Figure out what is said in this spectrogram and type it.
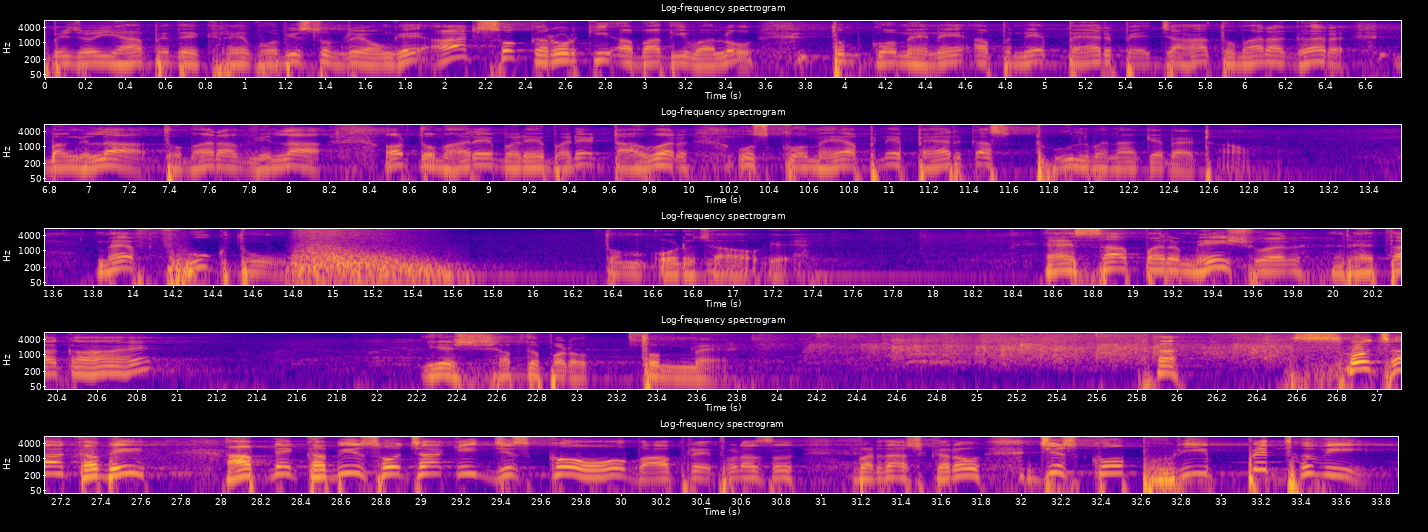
अभी जो यहाँ पे देख रहे हैं, वो भी सुन रहे होंगे। 800 करोड़ की आबादी वालों, तुमको मैंने अपने पैर पे, जहाँ तुम्हारा घर, बंगला, तुम्हारा विला और तुम्हारे बड़े बड़े टावर, उसको मैं अपने पैर का स्टूल बना के बैठा हूँ। मैं फूक दूँ, तुम उड़ जाओगे। ऐसा परमेश्वर रहता कहाँ है? ये शब्द पढ़ो तुम में। सोचा कभी? आपने कभी सोचा कि जिसको, बाप रे, थोड़ा सा बर्दाश्त करो, जिसको पूरी पृथ्वी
